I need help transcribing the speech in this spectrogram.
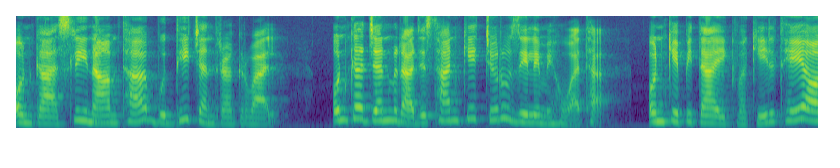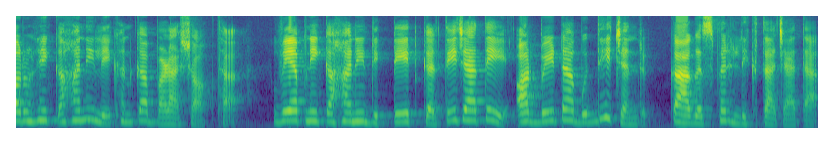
उनका असली नाम था बुद्धि चंद्र अग्रवाल। उनका जन्म राजस्थान के चुरू ज़िले में हुआ था। उनके पिता एक वकील थे और उन्हें कहानी लेखन का बड़ा शौक था। वे अपनी कहानी डिक्टेट करते जाते और बेटा बुद्धि चंद्र कागज़ पर लिखता जाता।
